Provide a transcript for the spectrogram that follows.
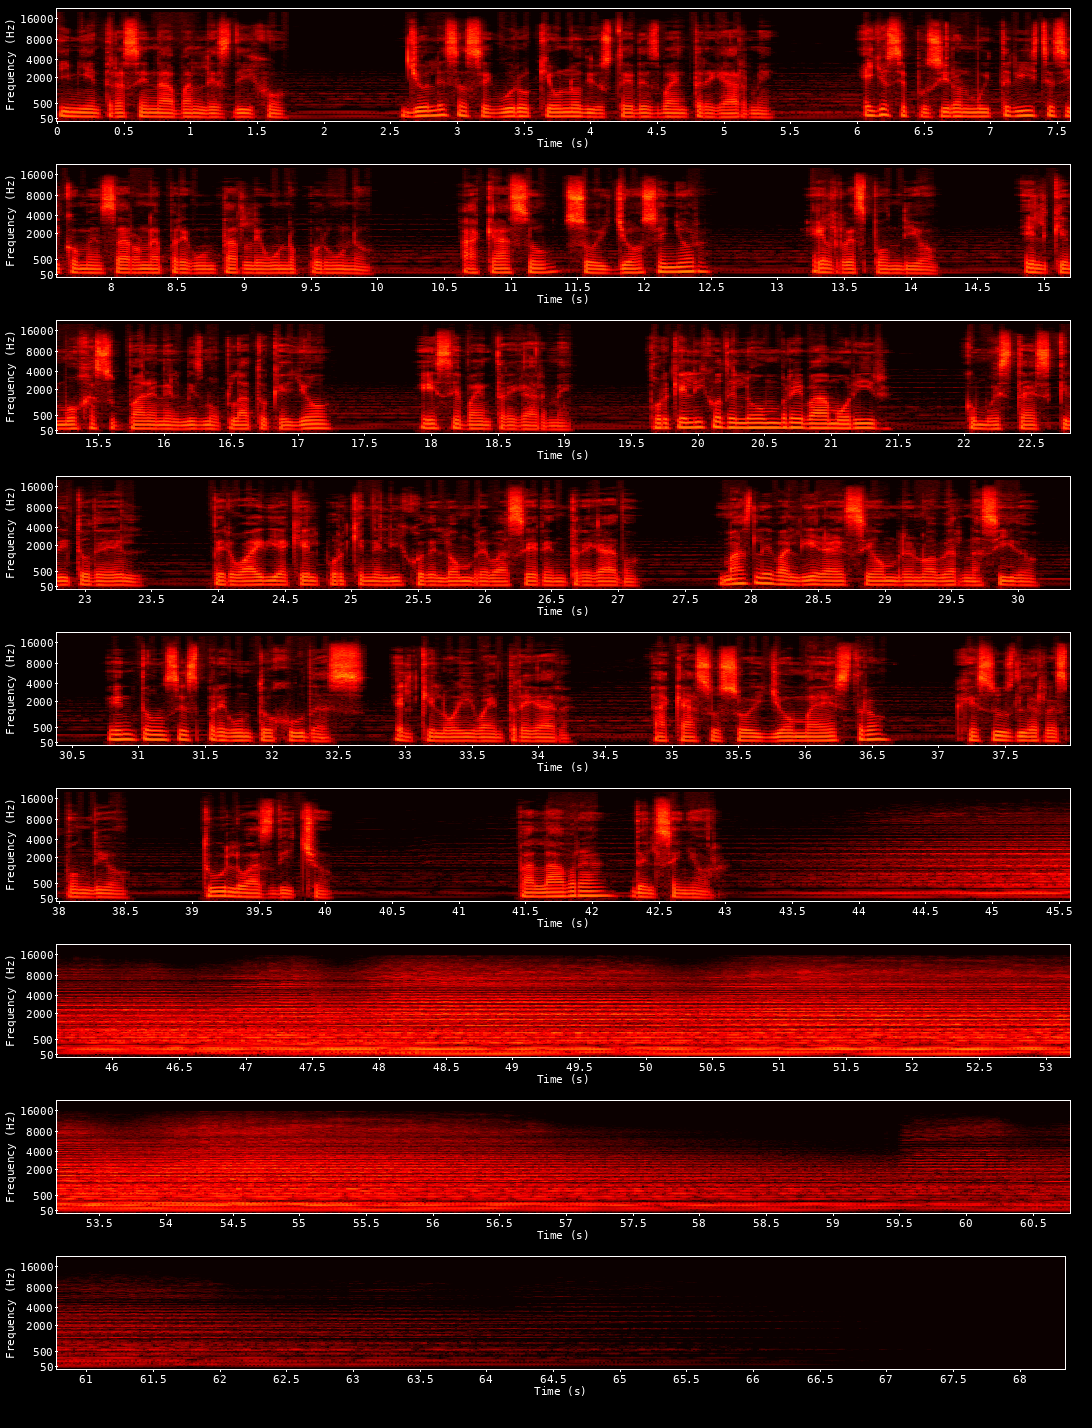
y mientras cenaban les dijo, Yo les aseguro que uno de ustedes va a entregarme. Ellos se pusieron muy tristes y comenzaron a preguntarle uno por uno, ¿acaso soy yo, Señor? Él respondió, El que moja su pan en el mismo plato que yo, ese va a entregarme, porque el Hijo del Hombre va a morir, como está escrito de él, pero hay de aquel por quien el Hijo del Hombre va a ser entregado más le valiera a ese hombre no haber nacido. Entonces preguntó Judas, el que lo iba a entregar, ¿acaso soy yo maestro? Jesús le respondió, Tú lo has dicho. Palabra del Señor.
